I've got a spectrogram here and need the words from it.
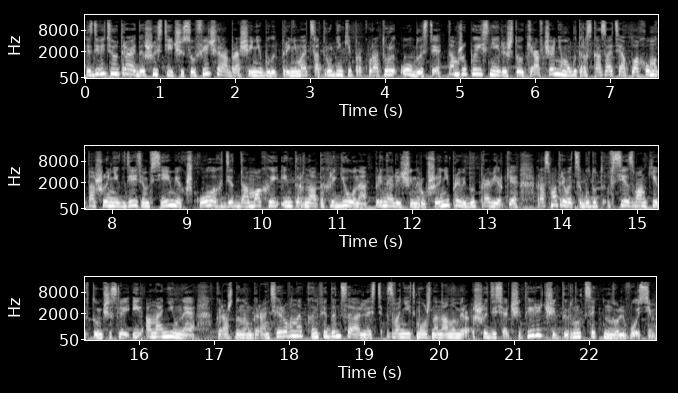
С 9 утра и до 6 часов вечера обращения будут принимать сотрудники прокуратуры области. Там же пояснили, что кировчане могут рассказать о плохом отношении к детям в семьях, школах, детдомах и интернатах региона. При наличии нарушений проведут проверки. Рассматриваться будут все звонки, в том числе и анонимные. Гражданам гарантирована конфиденциальность. Звонить можно на номер 64 14 08.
